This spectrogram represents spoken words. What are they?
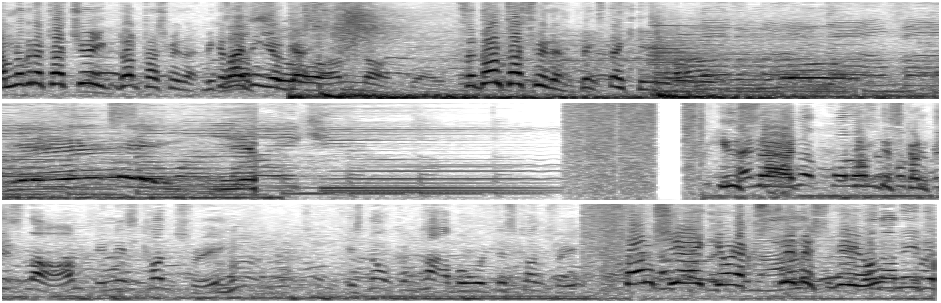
I'm not going to touch you. You don't touch me then, because I think you're gay. I'm not gay. So don't touch me then, please. Thank you. You Anyone said that follows from the this Book country. of Islam in this country mm-hmm. Is not compatible with this country. Substantiate your extremist view. Then I need a.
